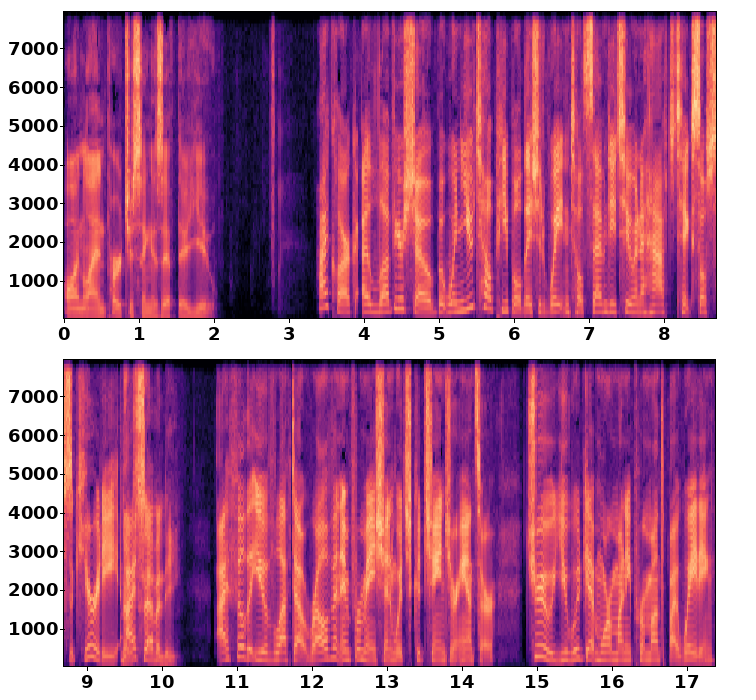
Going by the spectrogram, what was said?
online purchasing as if they're you. Hi, Clark. I love your show, but when you tell people they should wait until 72 and a half to take Social Security, no, I, 70. I feel that you have left out relevant information which could change your answer. True, you would get more money per month by waiting,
